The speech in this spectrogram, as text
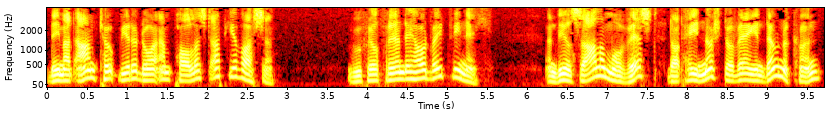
die met aantoop weer door een Paulus opgewassen. Hoeveel vrienden had weet we niet. En wil Salomo wist dat hij niets door wegen doen kon,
